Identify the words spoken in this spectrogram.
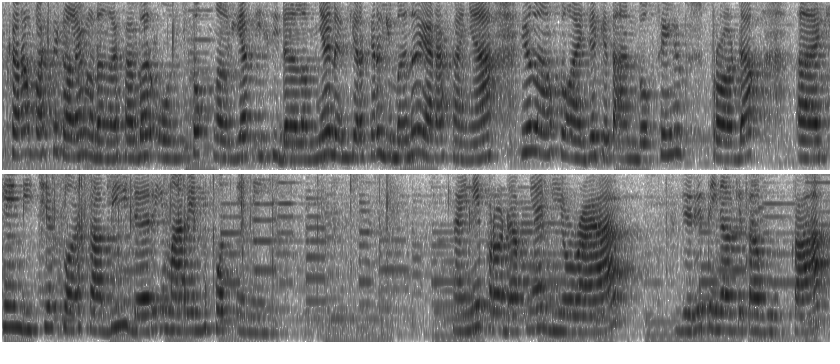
sekarang pasti kalian udah nggak sabar untuk ngeliat isi dalamnya dan kira-kira gimana ya rasanya. Yuk langsung aja kita unboxing produk uh, candy cheese wasabi dari Marine Food ini. Nah ini produknya di wrap, jadi tinggal kita buka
